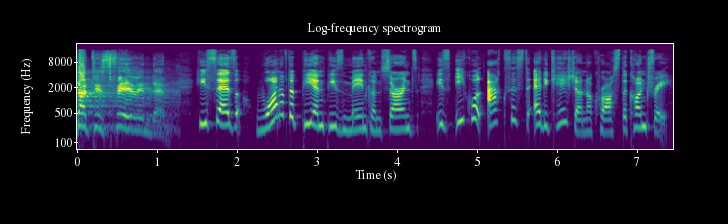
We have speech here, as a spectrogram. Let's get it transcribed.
that is failing them. He says one of the PNP's main concerns is equal access to education across the country.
